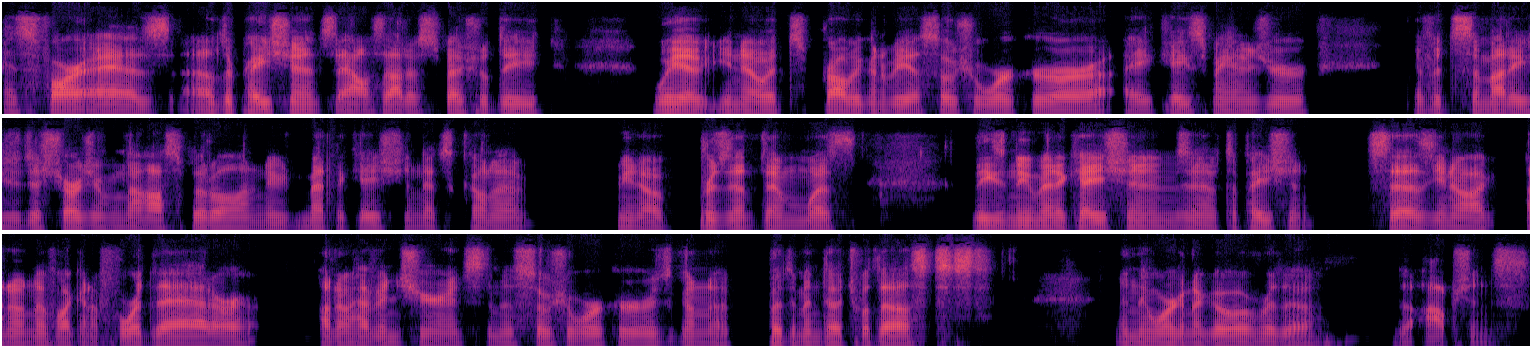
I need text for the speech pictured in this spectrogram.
As far as other patients outside of specialty, we you know it's probably going to be a social worker or a case manager. If it's somebody who's discharging from the hospital on new medication, that's going to you know present them with these new medications, and if the patient says, you know, I, I don't know if I can afford that or I don't have insurance, and the social worker is going to put them in touch with us, and then we're going to go over the the options.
